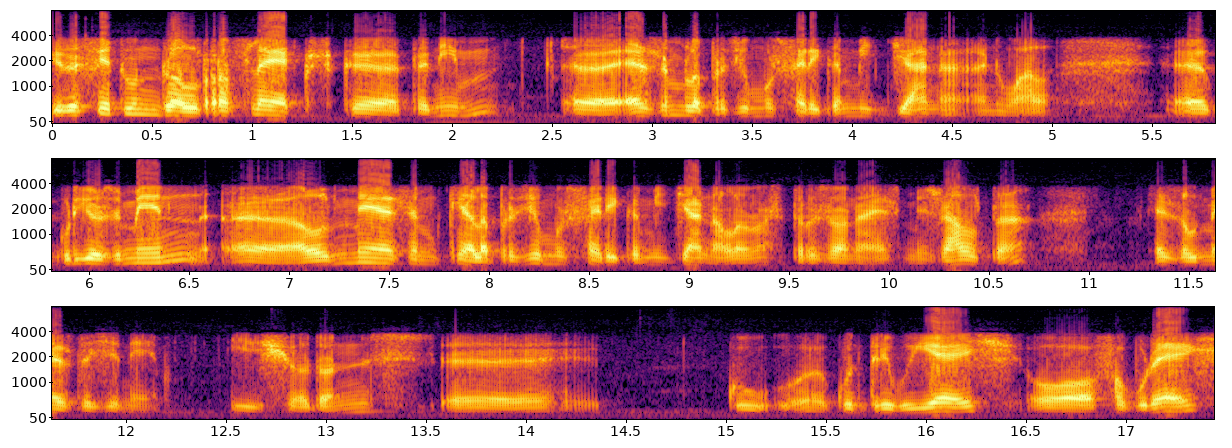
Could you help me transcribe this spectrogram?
Sí, de fet, un dels reflex que tenim eh, és amb la pressió atmosfèrica mitjana anual. Eh, curiosament, eh, el mes en què la pressió atmosfèrica mitjana a la nostra zona és més alta és el mes de gener. I això, doncs, eh, co contribueix o afavoreix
